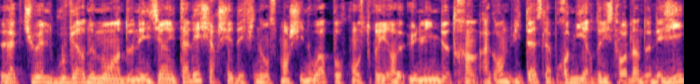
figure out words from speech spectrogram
l'actuel gouvernement indonésien est allé chercher des financements chinois pour construire une ligne de train à grande vitesse, la première de l'histoire de l'Indonésie.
